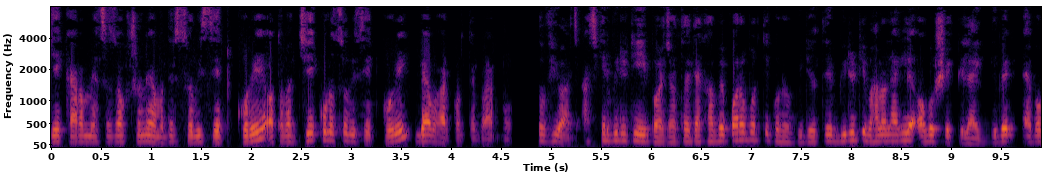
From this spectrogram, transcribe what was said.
যে কারও মেসেজ অপশনে আমাদের ছবি সেট করে অথবা যে কোনো ছবি সেট করে ব্যবহার করতে পারব। তো ভিউয়ার্স আজকের ভিডিওটি এই পর্যন্ত দেখা হবে পরবর্তী কোনো ভিডিওতে ভিডিওটি ভালো লাগলে অবশ্যই একটি লাইক দিবেন এবং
